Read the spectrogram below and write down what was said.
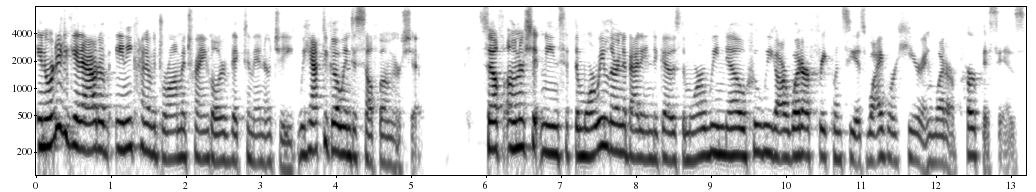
in order to get out of any kind of drama triangle or victim energy, we have to go into self ownership. Self ownership means that the more we learn about indigos, the more we know who we are, what our frequency is, why we're here, and what our purpose is.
